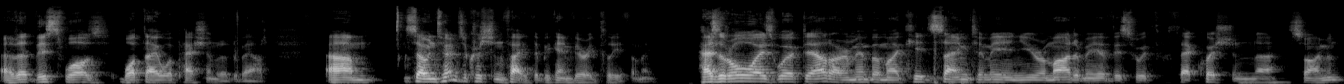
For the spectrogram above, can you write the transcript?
uh, that this was what they were passionate about. Um, so, in terms of Christian faith, it became very clear for me. Has it always worked out? I remember my kids saying to me, and you reminded me of this with that question, uh, Simon.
